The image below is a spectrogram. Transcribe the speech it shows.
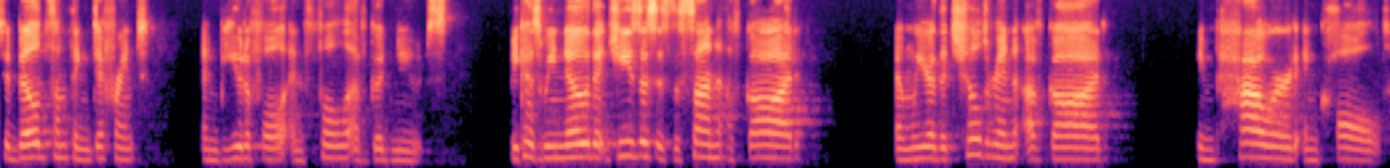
to build something different and beautiful and full of good news because we know that Jesus is the Son of God and we are the children of God, empowered and called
